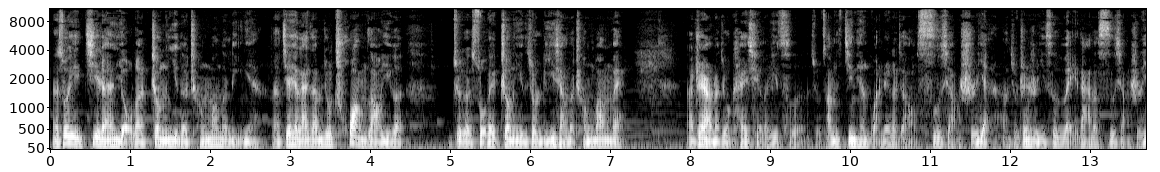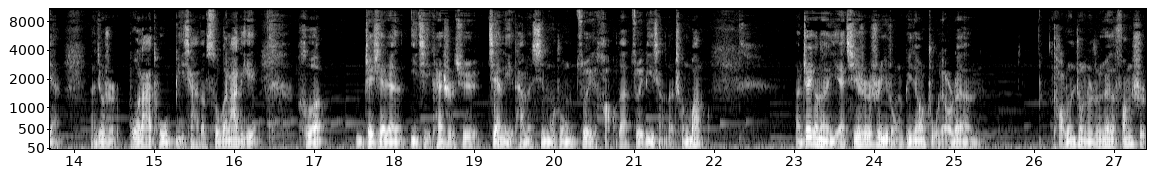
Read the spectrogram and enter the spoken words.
那所以，既然有了正义的城邦的理念，那接下来咱们就创造一个这个所谓正义的，就是理想的城邦呗。那，这样呢，就开启了一次，就咱们今天管这个叫思想实验啊，就真是一次伟大的思想实验。那就是柏拉图笔下的苏格拉底和这些人一起开始去建立他们心目中最好的、最理想的城邦。啊，这个呢，也其实是一种比较主流的讨论政治哲学的方式。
